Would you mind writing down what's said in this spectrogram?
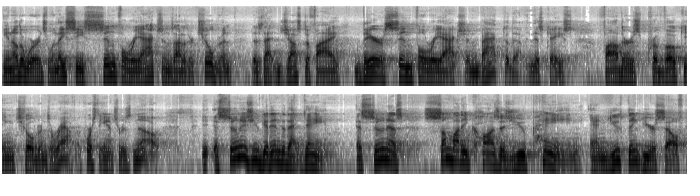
In other words, when they see sinful reactions out of their children, does that justify their sinful reaction back to them? In this case, fathers provoking children to wrath. Of course, the answer is no. As soon as you get into that game, as soon as somebody causes you pain and you think to yourself,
